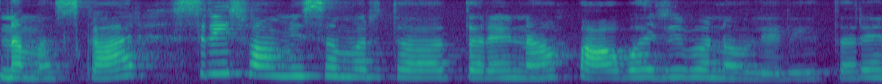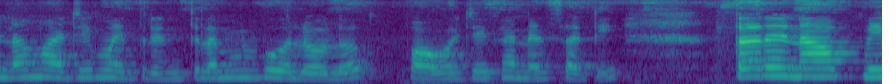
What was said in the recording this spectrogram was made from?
नमस्कार. श्री स्वामी समर्थ तर आहे ना पावभाजी बनवलेली. तर आहे ना माझी मैत्रीण तिला मी बोलवलं पावभाजी खाण्यासाठी. तर आहे ना मी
